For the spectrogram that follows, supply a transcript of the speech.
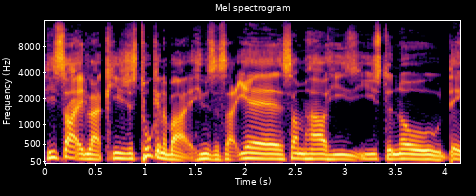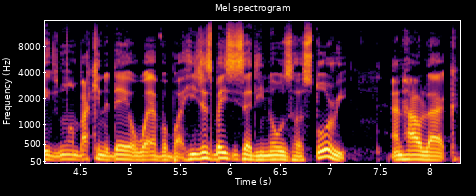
he started like he's just talking about it. He was just like, yeah, somehow he used to know Dave's mom back in the day or whatever. But he just basically said he knows her story and how like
